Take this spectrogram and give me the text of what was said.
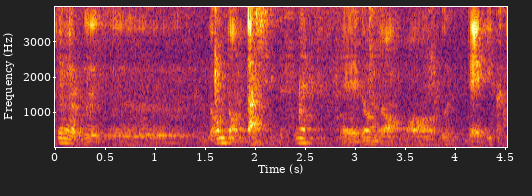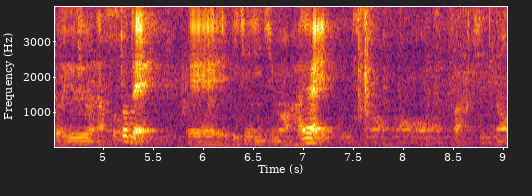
とにかくどんどん出してですね、えどんどん打っていくというようなことで、えー、一日も早いそのワクチンの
